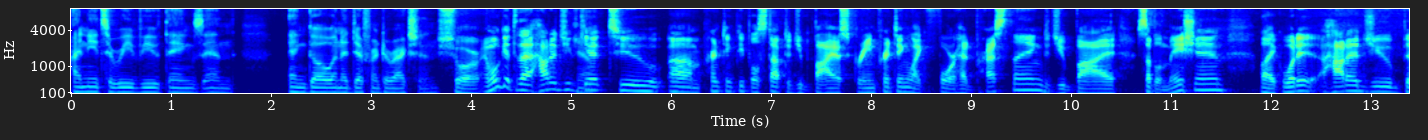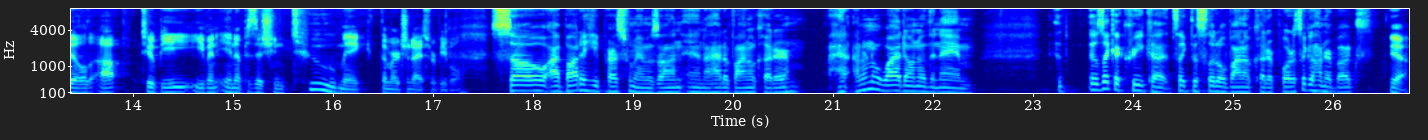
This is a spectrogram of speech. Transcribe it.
I need to review things and and go in a different direction. Sure. And we'll get to that. How did you get to um, printing people's stuff? Did you buy a screen printing like four-head press thing? Did you buy sublimation? Like what it, how did you build up to be even in a position to make the merchandise for people? So I bought a heat press from Amazon and I had a vinyl cutter. I don't know why I don't know the name. It, it was like a Cricut. It's like this little vinyl cutter port. It's like a hundred bucks. Yeah.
